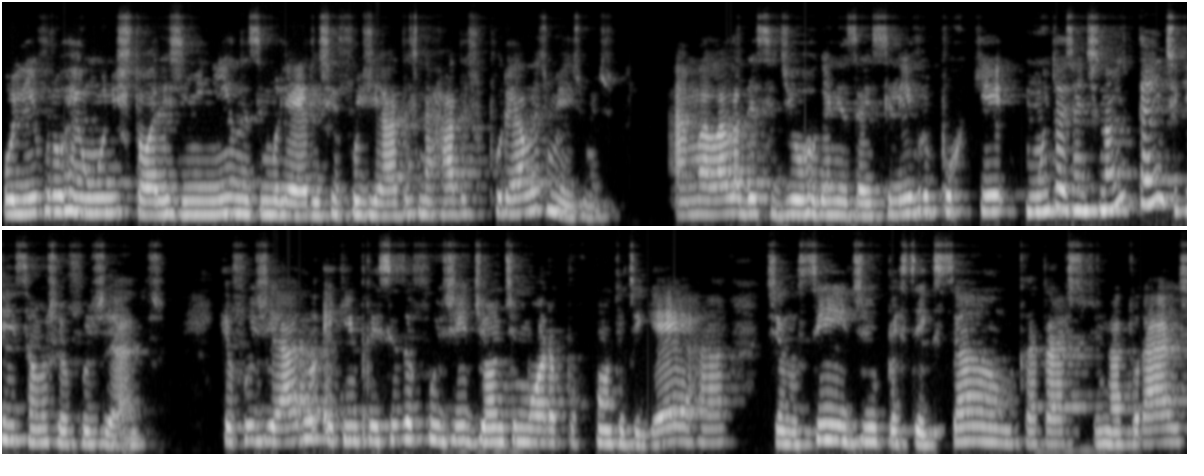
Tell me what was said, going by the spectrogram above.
O livro reúne histórias de meninas e mulheres refugiadas narradas por elas mesmas. A Malala decidiu organizar esse livro porque muita gente não entende quem são os refugiados. Refugiado é quem precisa fugir de onde mora por conta de guerra, genocídio, perseguição, catástrofes naturais,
